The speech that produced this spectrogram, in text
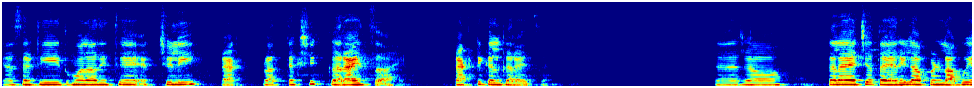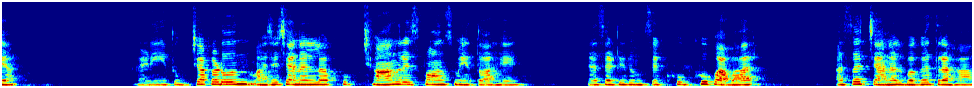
यासाठी तुम्हाला तिथे ॲक्च्युली प्रात्यक्षिक करायचं आहे. प्रॅक्टिकल करायचं आहे तर चला याच्या तयारीला आपण लागूया. आणि तुमच्याकडून माझ्या चॅनलला खूप छान रिस्पॉन्स मिळतो आहे. त्यासाठी तुमचे खूप खूप आभार. असंच चॅनल बघत राहा.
